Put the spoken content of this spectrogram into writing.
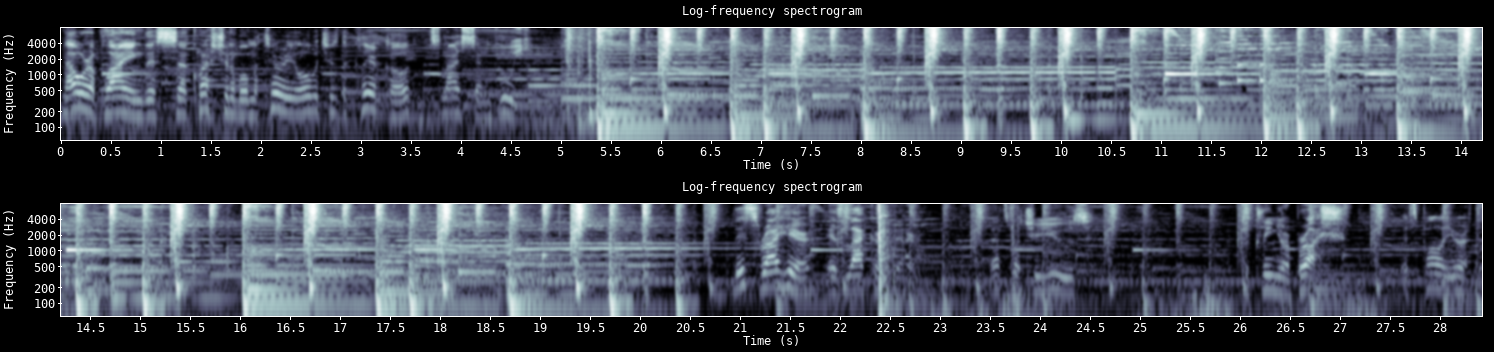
Now we're applying this uh, questionable material, which is the clear coat. It's nice and gooey. Right here is lacquer thinner. That's what you use to clean your brush. It's polyurethane,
